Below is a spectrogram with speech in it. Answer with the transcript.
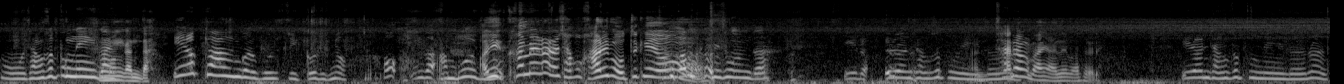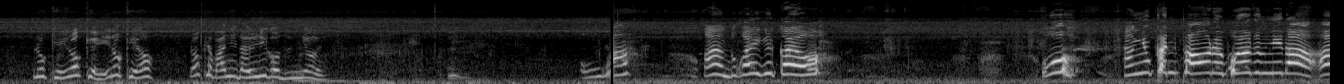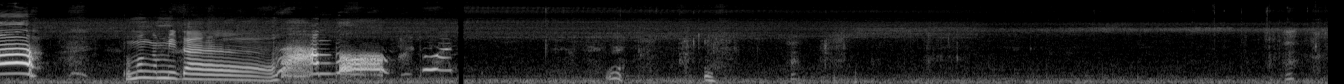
어, 장수풍뎅이가 도망간다. 이렇게 하는 걸 볼 수 있거든요. 어, 이거 안 보여주나? 아니, 카메라를 자꾸 가리면 어떡해요. 잠깐만, 죄송합니다. 이런, 이런 장수풍뎅이들은 촬영을 많이 안 해봐서 그래. 이런 장수풍뎅이들은 이렇게 이렇게 이렇게요. 이렇게 많이 날리거든요. 아, 아 누가 이길까요? 오, 강력한 파워를 보여줍니다. 아, 도망갑니다. 아 한복. 도와.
